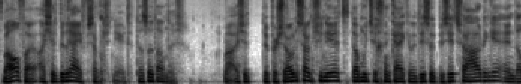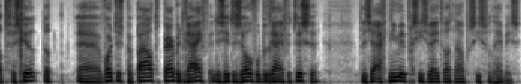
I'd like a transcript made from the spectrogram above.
Behalve als je het bedrijf sanctioneert. Dat is wat anders. Maar als je de persoon sanctioneert, dan moet je gaan kijken naar dit soort bezitsverhoudingen. En dat verschil dat, uh, wordt dus bepaald per bedrijf. En er zitten zoveel bedrijven tussen. Dat je eigenlijk niet meer precies weet wat nou precies van hem is.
